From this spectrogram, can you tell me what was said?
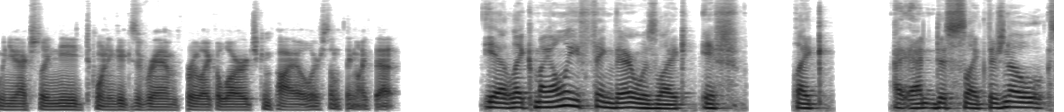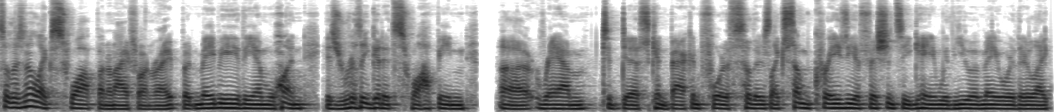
when you actually need 20 gigs of RAM for like a large compile or something like that. Yeah, like my only thing there was like if like I, and this like there's no so there's no like swap on an iPhone, right? But maybe the M1 is really good at swapping uh, RAM to disk and back and forth. So there's like some crazy efficiency gain with UMA where they're like,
